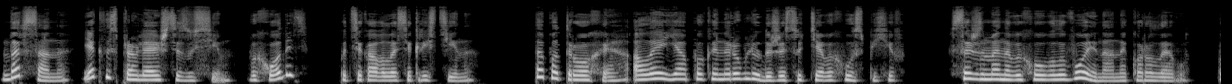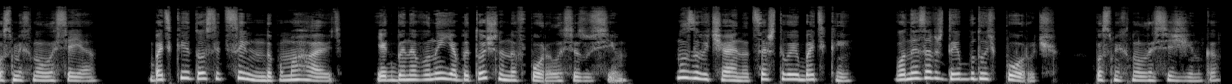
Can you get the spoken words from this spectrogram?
Дарсана, як ти справляєшся з усім? Виходить? поцікавилася Крістіна. Та потрохи, але я поки не роблю дуже суттєвих успіхів. Все ж з мене виховували воїна, а не королеву, посміхнулася я. Батьки досить сильно допомагають, якби не вони, я би точно не впоралася з усім. Ну, звичайно, це ж твої батьки. Вони завжди будуть поруч, посміхнулася жінка.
